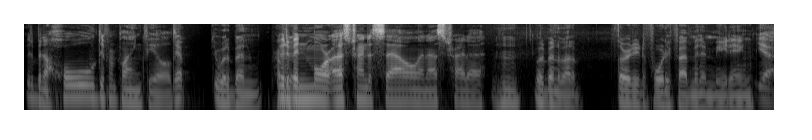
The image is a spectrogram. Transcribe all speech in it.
would have been a whole different playing field. Yep. It would have been. It would have been more us trying to sell and us try to. hmm Would have been about a thirty to forty-five minute meeting, Yeah.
